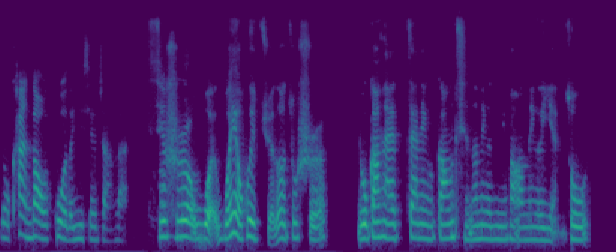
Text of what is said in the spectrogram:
有看到过的一些展览。其实我我也会觉得，就是比如刚才在那个钢琴的那个地方那个演奏，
